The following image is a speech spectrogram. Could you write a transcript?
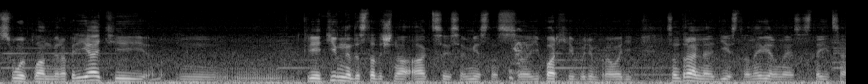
свой план мероприятий, м, креативные достаточно акции совместно с э, епархией будем проводить. Центральное действие, наверное, состоится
